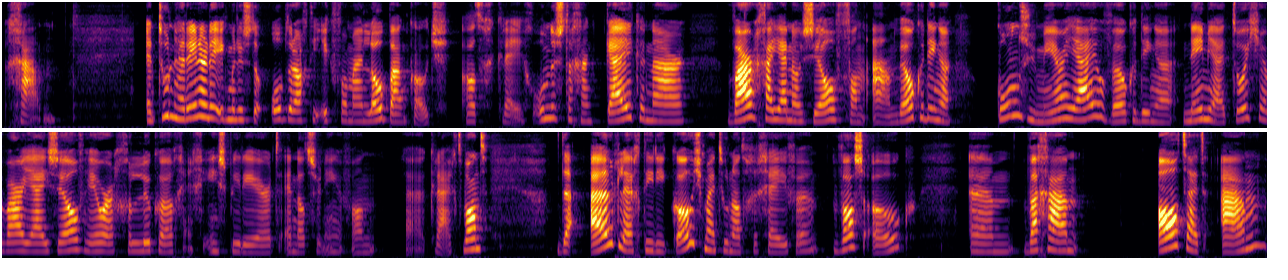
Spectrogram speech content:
gaan. En toen herinnerde ik me dus de opdracht die ik van mijn loopbaancoach had gekregen. Om dus te gaan kijken naar Waar ga jij nou zelf van aan? Welke dingen consumeer jij of welke dingen neem jij tot je waar jij zelf heel erg gelukkig en geïnspireerd en dat soort dingen van uh, krijgt? Want de uitleg die die coach mij toen had gegeven was ook: um, we gaan altijd aan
